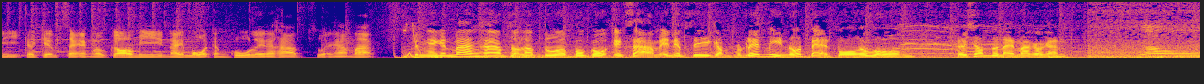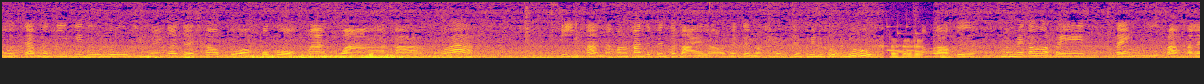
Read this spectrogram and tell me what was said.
นี่ก็เก็บแสงแล้วก็มีไนท์โหมดทั้งคู่เลยนะครับ สวยงามมาก เป็นไงกันบ้างครับสำหรับตัว POCO X3 NFC กับ Redmi Note 8 Pro ครับผม เธอชอบตัวไหนมากกว่ากัน เราจากเมื่อกี้ที่ดูรูปใช่ไหมก็จะชอบตัวโกโกะมากกว่าค่ะ เพราะว่า สีสันนะค่อนข้างจะเป็นสไตล์เรา ถ้าเกิดว่าใครจะไปดูรูป ของเราคือ มันไม่ต้องเอาไปแต่งหรือปรับอะไร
